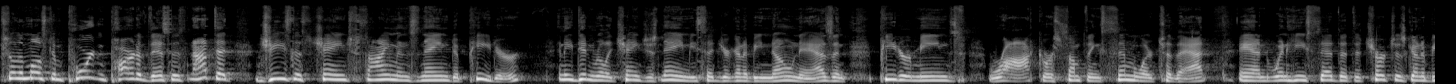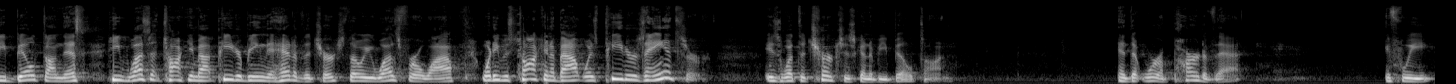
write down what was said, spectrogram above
So, the most important part of this is not that Jesus changed Simon's name to Peter, and he didn't really change his name. He said, You're going to be known as. And Peter means rock or something similar to that. And when he said that the church is going to be built on this, he wasn't talking about Peter being the head of the church, though he was for a while. What he was talking about was Peter's answer is what the church is going to be built on. And that we're a part of that if we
